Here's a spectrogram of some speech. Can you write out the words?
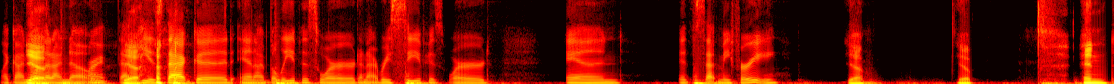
like I know Yeah. that I know Right. that Yeah. He is that good, and I believe His word, and I receive His word, and it set me free. Yeah. Yep. And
